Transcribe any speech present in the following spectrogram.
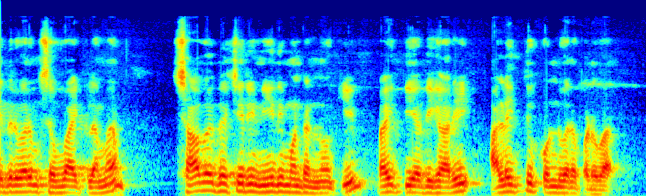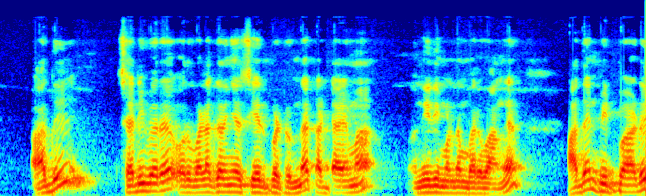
எதிர்வரும் செவ்வாய்க்கிழமை சாவகச்சேரி நீதிமன்றம் நோக்கி வைத்திய அதிகாரி அழைத்து கொண்டு வரப்படுவார். அது சரிவர ஒரு வழக்கறிஞர் செயற்பட்டிருந்தால் கட்டாயமாக நீதிமன்றம் வருவாங்க. அதன் பிற்பாடு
